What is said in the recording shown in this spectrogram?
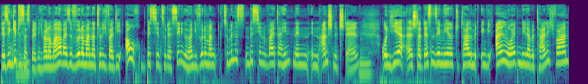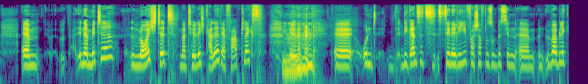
Deswegen gibt es das Bild nicht, weil normalerweise würde man natürlich, weil die auch ein bisschen zu der Szene gehören, die würde man zumindest ein bisschen weiter hinten in, in einen Anschnitt stellen. Und hier, äh, stattdessen sehen wir hier eine totale mit irgendwie allen Leuten, die da beteiligt waren. Ähm, in der Mitte leuchtet natürlich Kalle, der Farbklecks. Ähm, äh, und die ganze Szenerie verschafft uns so ein bisschen ähm, einen Überblick.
